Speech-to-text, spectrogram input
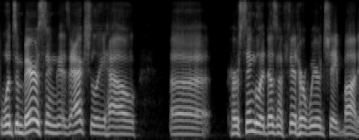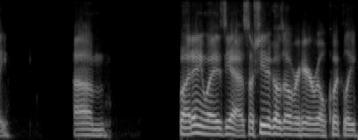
what's embarrassing is actually how uh, her singlet doesn't fit her weird shaped body. Um, But anyways, yeah. So Shida goes over here real quickly,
